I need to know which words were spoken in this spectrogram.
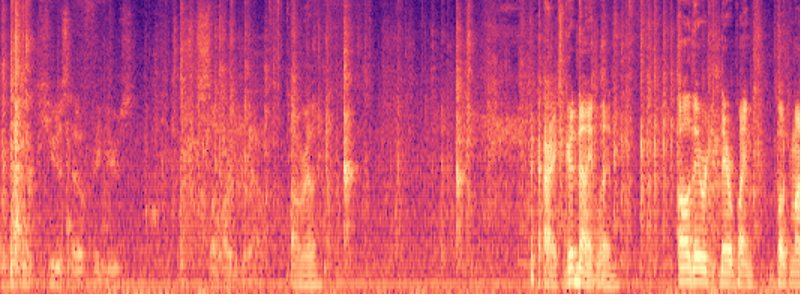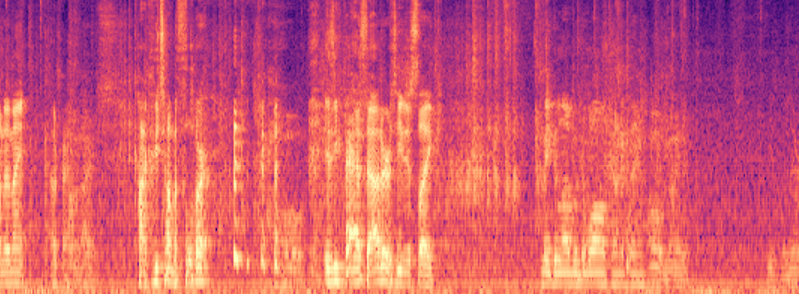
Pokemon are cute hell figures. So hard to get out. Oh, really? Alright, good night, Led. Oh, they were they were playing Pokemon tonight? Okay. Oh nice. Concrete's on the floor. Oh, is he passed out or is he just like making love with the wall kind of thing? oh man. He's been there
